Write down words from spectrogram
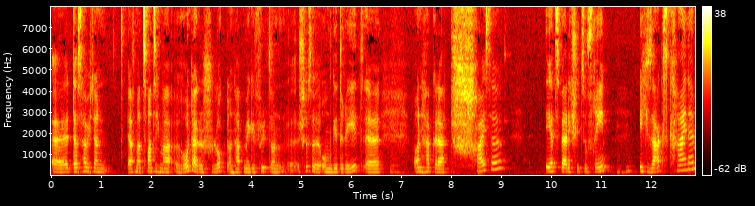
äh, das habe ich dann erstmal 20 Mal runtergeschluckt und habe mir gefühlt so einen äh, Schlüssel umgedreht äh, mhm. und habe gedacht, scheiße, jetzt werde ich schizophren. Mhm. Ich sag's keinem,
